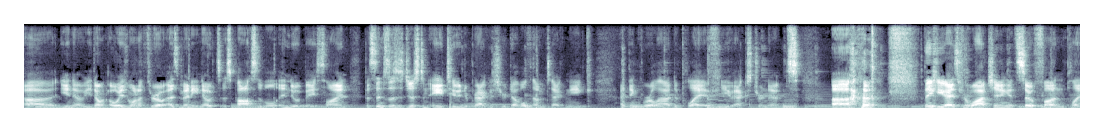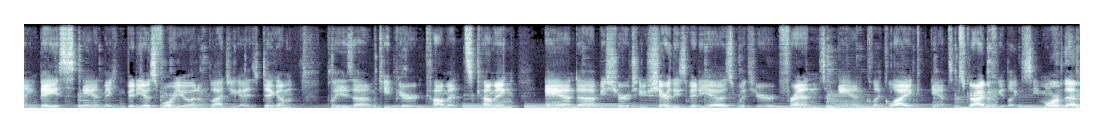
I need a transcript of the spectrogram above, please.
Uh, you know, you don't always want to throw as many notes as possible into a bass line, but since this is just an etude to practice your double thumb technique, I think we're allowed to play a few extra notes. Uh, thank you guys for watching. It's so fun playing bass and making videos for you, and I'm glad you guys dig them. Please um, keep your comments coming and uh, be sure to share these videos with your friends and click like and subscribe if you'd like to see more of them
